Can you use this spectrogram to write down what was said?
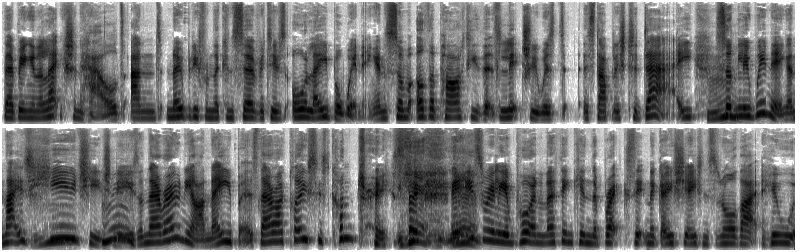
there being an election held and nobody from the Conservatives or Labour winning, and some other party that's literally was established today suddenly winning, and that is huge, huge news. And they're only our neighbours; they're our closest countries. So Yeah, yeah. it is really important. And I think in the Brexit negotiations and all that, who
